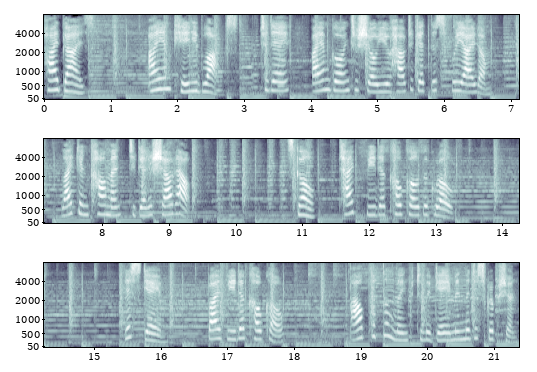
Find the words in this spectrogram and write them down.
Hi guys. I am CatieBlox. Today, I am going to show you how to get this free item. Like and comment to get a shout out. Let's go. Type Vita Coco The Grove. This game. By Vita Coco. I'll put the link to the game in the description.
